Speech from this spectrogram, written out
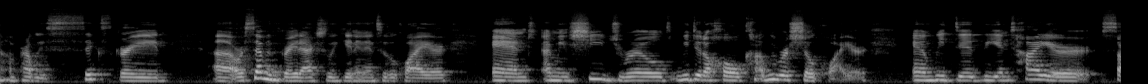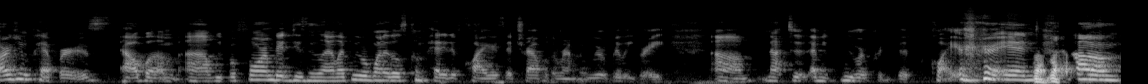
um, probably sixth grade uh, or seventh grade, actually getting into the choir. And I mean, she drilled, we did a whole, we were a show choir and we did the entire Sergeant Pepper's album. Uh, we performed at Disneyland, like we were one of those competitive choirs that traveled around, and we were really great. Um, not to, I mean, we were a pretty good choir, and um,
